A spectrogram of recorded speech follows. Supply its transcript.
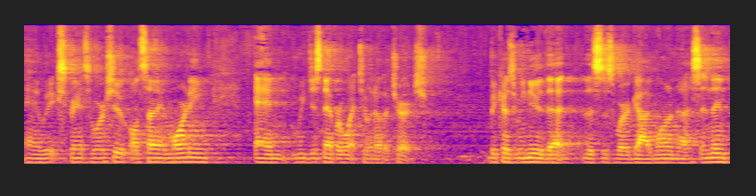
and we experience worship on Sunday morning, and we just never went to another church because we knew that this is where God wanted us. And then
